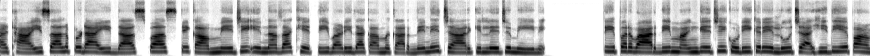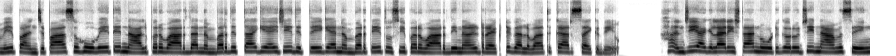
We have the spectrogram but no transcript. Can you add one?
28 ਸਾਲ, ਪੜ੍ਹਾਈ 10 ਪਾਸ ਤੇ ਕੰਮ ਏ ਜੀ ਇਹਨਾਂ ਦਾ ਖੇਤੀਬਾੜੀ ਦਾ ਕੰਮ ਕਰਦੇ ਨੇ 4 ਕਿੱਲੇ ਜ਼ਮੀਨ ਏ। ਤੇ ਪਰਿਵਾਰ ਦੀ ਮੰਗ ਏ ਜੀ ਕੁੜੀ ਘਰੇਲੂ ਚਾਹੀਦੀ ਹੈ ਭਾਵੇਂ ਪੰਜ ਪਾਸ ਹੋਵੇ ਤੇ ਨਾਲ ਪਰਿਵਾਰ ਦਾ ਨੰਬਰ ਦਿੱਤਾ ਗਿਆ ਏ ਜੀ, ਦਿੱਤੇ ਗਏ ਨੰਬਰ ਤੇ ਤੁਸੀਂ ਪਰਿਵਾਰ ਦੇ ਨਾਲ ਡਾਇਰੈਕਟ ਗੱਲਬਾਤ ਕਰ ਸਕਦੇ ਹੋ। ਹਾਂਜੀ, ਅਗਲਾ ਰਿਸ਼ਤਾ ਨੋਟ ਕਰੋ ਜੀ, ਨਾਮ ਸਿੰਘ,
